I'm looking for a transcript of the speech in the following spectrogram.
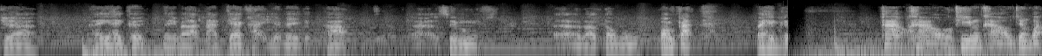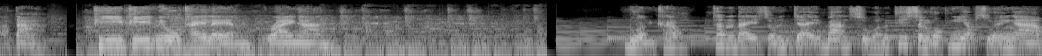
เพื่อให้ให้เกิดในเวลาการแก้ไขจะได้เห็นภาพซึ่งเอ่อเราต้องป้องกันไม่ให้เกิด ภาพข่าวทีมข่าวจังหวัดตาก PP New Thailand รายงาน ด่วนครับท่านใดสนใจบ้านสวนที่สงบเงียบสวยงาม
